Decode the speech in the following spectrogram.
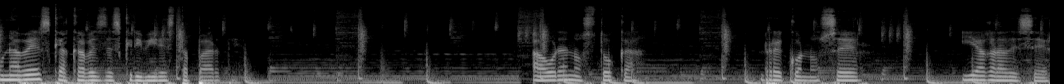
Una vez que acabes de escribir esta parte, ahora nos toca reconocer y agradecer.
